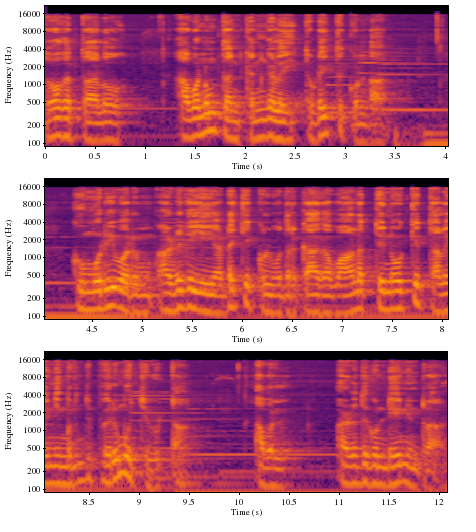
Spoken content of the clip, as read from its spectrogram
சோகத்தாலோ அவனும் தன் கண்களை துடைத்து கொண்டான். குமுறி வரும் அழுகையை அடக்கிக் கொள்வதற்காக வானத்தை நோக்கி தலை நிமிர்ந்து பெருமூச்சு விட்டான். அவள் அழுது கொண்டே நின்றாள்.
